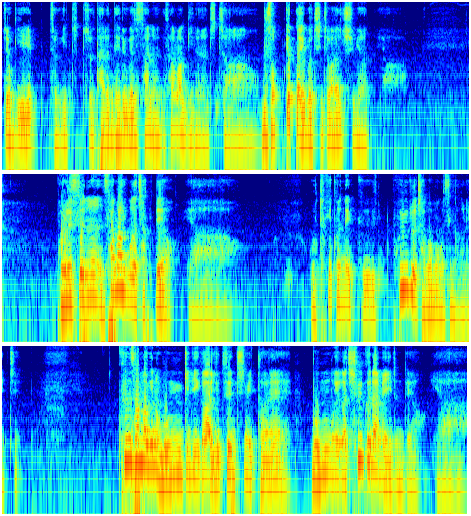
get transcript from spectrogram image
저기 저기 저 다른 대륙에서 사는 사마귀는 진짜 무섭겠다 이거 진짜 마주치면. 야. 벌새는 사마귀보다 작대요. 야 어떻게 그런데 그 포유를 잡아먹을 생각을 했지? 큰 사마귀는 몸 길이가 6cm에 몸무게가 7g에 이른대요. 야.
